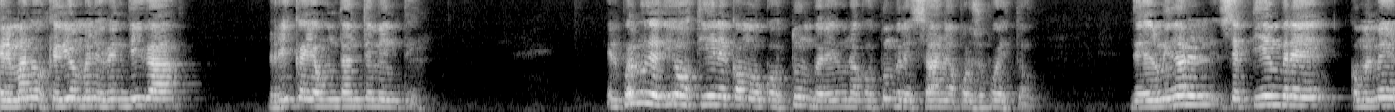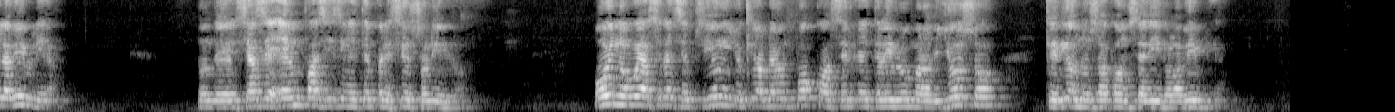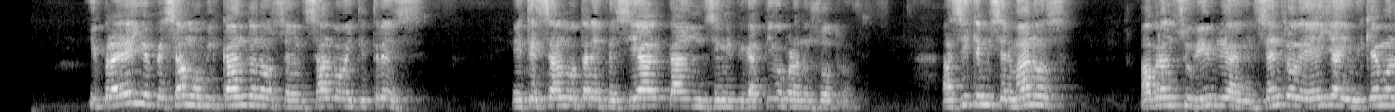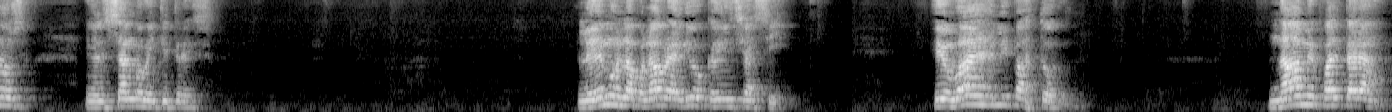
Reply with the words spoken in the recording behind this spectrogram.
Hermanos, que Dios me les bendiga rica y abundantemente. El pueblo de Dios tiene como costumbre, una costumbre sana, por supuesto, de denominar el septiembre como el mes de la Biblia, donde se hace énfasis en este precioso libro. Hoy no voy a hacer excepción y yo quiero hablar un poco acerca de este libro maravilloso que Dios nos ha concedido, la Biblia. Y para ello empezamos ubicándonos en el Salmo 23, este salmo tan especial, tan significativo para nosotros. Así que mis hermanos, abran su Biblia en el centro de ella y ubiquémonos en el Salmo 23. Leemos la palabra de Dios que dice así. Jehová es mi pastor. Nada me faltará.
